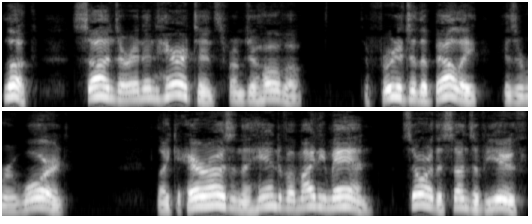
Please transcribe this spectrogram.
Look, sons are an inheritance from Jehovah. The fruitage of the belly is a reward. Like arrows in the hand of a mighty man, so are the sons of youth.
